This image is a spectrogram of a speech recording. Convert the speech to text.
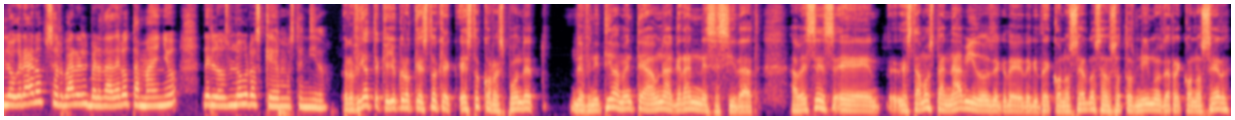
lograr observar el verdadero tamaño de los logros que hemos tenido. Pero fíjate que yo creo que esto, que esto corresponde definitivamente a una gran necesidad. A veces eh, estamos tan ávidos de, de, conocernos a nosotros mismos, de reconocer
